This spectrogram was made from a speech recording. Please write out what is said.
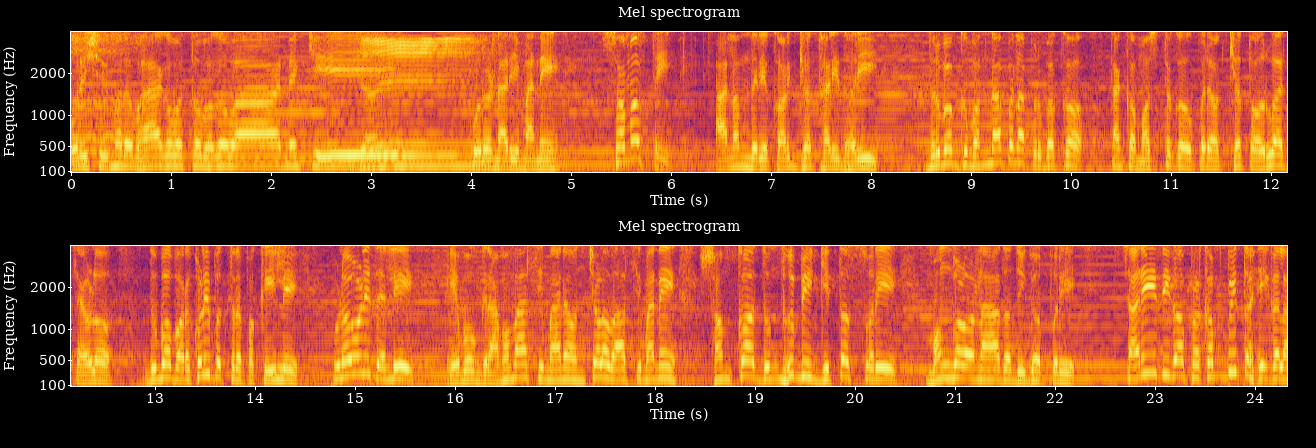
বলি শ্রীমদ ভাগবত ভগবান কি পুরনারী মানে ସମସ୍ତେ ଆନନ୍ଦରେ କର୍ଘ୍ୟ ଥାଳି ଧରି ଧ୍ରୁବଙ୍କୁ ବନ୍ଦାପନା ପୂର୍ବକ ତାଙ୍କ ମସ୍ତକ ଉପରେ ଅକ୍ଷତ ଅରୁଆ ଚାଉଳ ଦୁବ ବରକୋଳି ପତ୍ର ପକେଇଲେ ହୁଳହୁଳି ଦେଲେ ଏବଂ ଗ୍ରାମବାସୀମାନେ ଅଞ୍ଚଳବାସୀମାନେ ଶଙ୍ଖ ଦୁନ୍ଧୁବି ଗୀତ ସ୍ୱରେ ମଙ୍ଗଳ ନାଦ ଚାରି ଦିଗ ପ୍ରକମ୍ପିତ ହୋଇଗଲା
